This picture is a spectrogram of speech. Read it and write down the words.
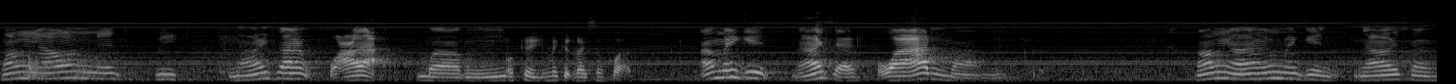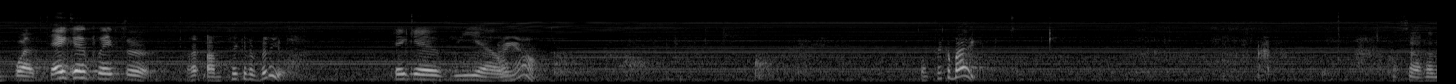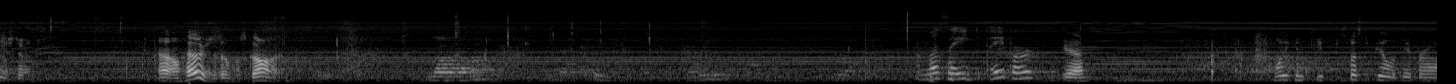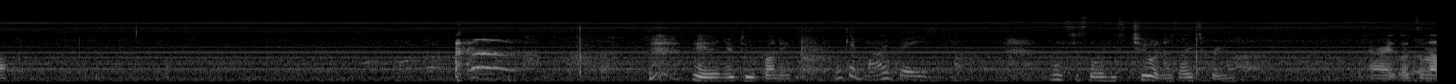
Mommy, I want it to be nice and flat, Mommy. Okay, you make it nice and flat. I make it nice and flat, Mommy. Mommy, I make it nice and flat. Take a picture. I, I'm taking a video. Take a video. I am. Well, take a bite. Let's see how Heather's doing. Oh, Heather's is almost gone. Unless I eat the paper. Yeah. Well, you can. You're supposed to peel the paper off. Hayden, you're too funny. Look at my face. That's just the way he's chewing his ice cream. All right, that's enough.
